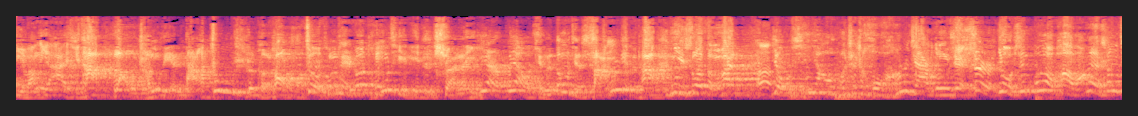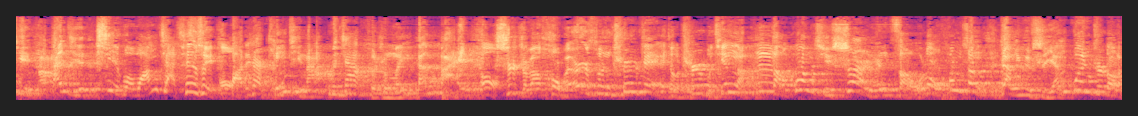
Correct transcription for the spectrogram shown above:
李王爷爱惜他，老成脸达，忠实可靠，就从这桌铜器里选了一样不要紧的东西赏给了他。你说怎么办？嗯有心要不，这是皇上家的东西，是有心不要怕王爷生气，赶紧谢过王家千岁，哦把这件铜器拿回家，可是没敢买。哦实指望后辈儿孙吃这个就吃不清啊。到光绪十二年走漏风声，让御史言官知道了，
